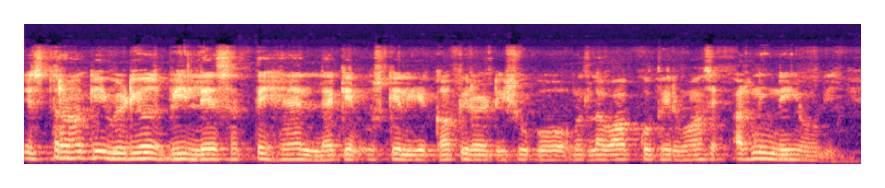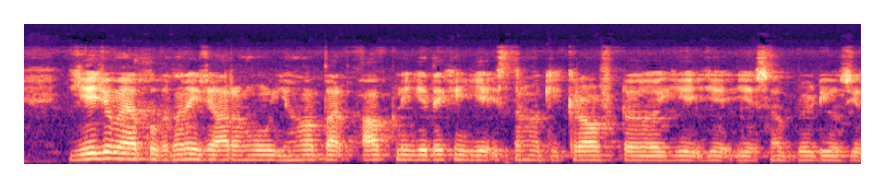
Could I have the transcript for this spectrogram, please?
इस तरह की वीडियोस भी ले सकते हैं, लेकिन उसके लिए कॉपीराइट इशू को मतलब आपको फिर वहाँ से अर्निंग नहीं होगी। ये जो मैं आपको बताने जा रहा हूँ, यहाँ पर आपने ये देखें, ये इस तरह की क्राफ्ट ये ये ये सब वीडियोस ये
